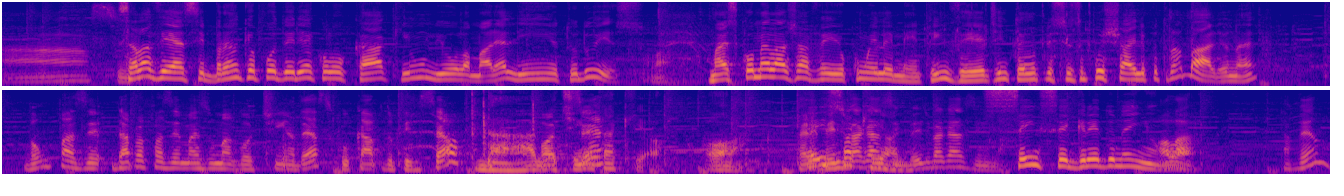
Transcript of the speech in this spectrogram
Ah, sim. Se ela viesse branca, eu poderia colocar aqui um miolo amarelinho, tudo isso. Ah. Mas como ela já veio com um elemento em verde, então eu preciso puxar ele para o trabalho, né? Vamos fazer, dá para fazer mais uma gotinha dessa com o cabo do pincel? Dá, a gotinha ser? tá aqui, ó. Ó. Pera, é bem devagarzinho, aqui, bem devagarzinho. Sem segredo nenhum. Olha lá. Tá vendo?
